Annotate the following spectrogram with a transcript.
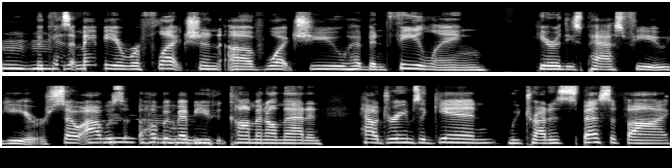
Mhm. because it may be a reflection of what you have been feeling here these past few years. So I was hoping maybe you could comment on that and how dreams again we try to specify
